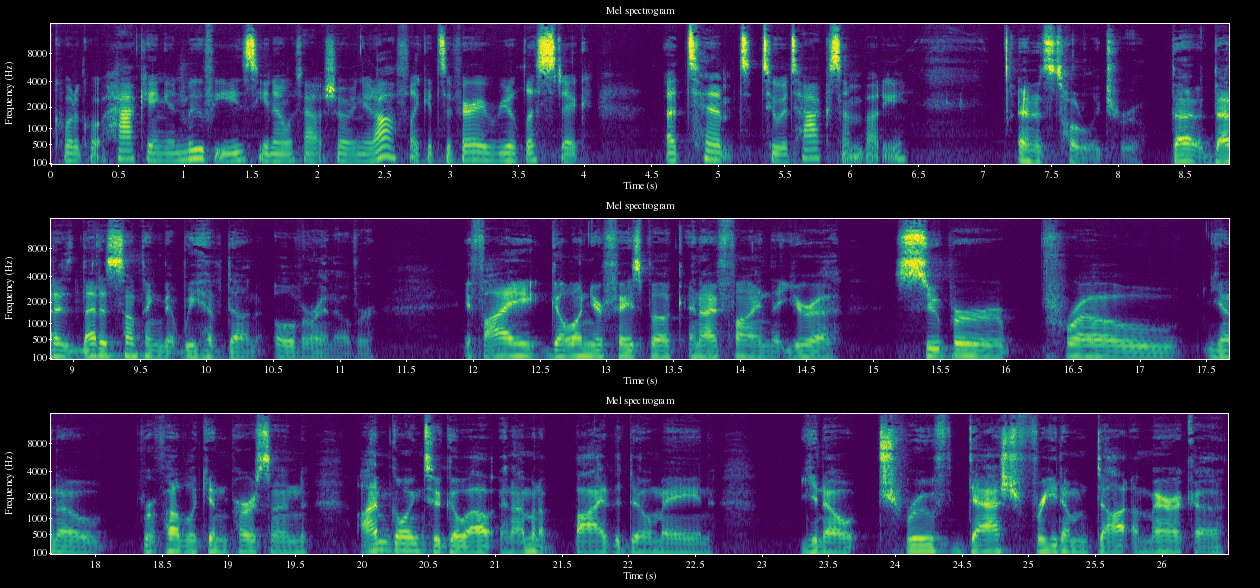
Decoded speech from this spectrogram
quote unquote hacking in movies, you know, without showing it off. Like it's a very realistic attempt to attack somebody. And it's totally true. That that is that is something that we have done over and over. If I go on your Facebook and I find that you're a super pro, you know, Republican person, I'm going to go out and I'm going to buy the domain, you know, truth freedom dot America,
